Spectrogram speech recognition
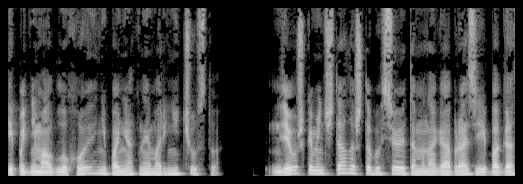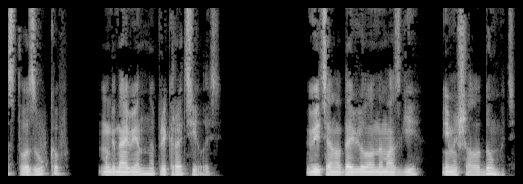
и поднимал глухое, непонятное Марине чувство. Девушка мечтала, чтобы все это многообразие и богатство звуков мгновенно прекратилось. Ведь оно давило на мозги и мешало думать.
